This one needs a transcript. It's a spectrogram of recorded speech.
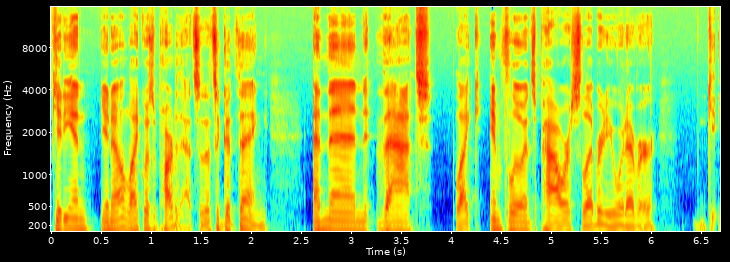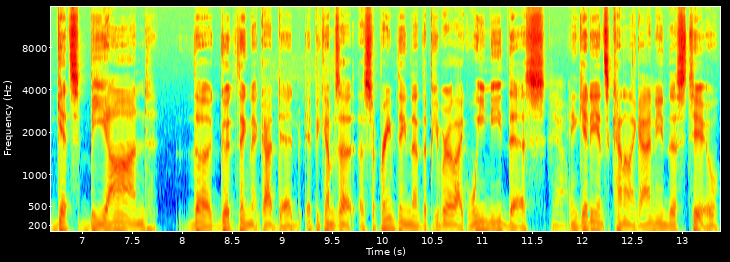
Gideon, you know, like was a part of that, so that's a good thing. And then that like influence, power, celebrity, or whatever g- gets beyond the good thing that God did. It becomes a, a supreme thing that the people are like, we need this, Yeah. and Gideon's kind of like, I need this too,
